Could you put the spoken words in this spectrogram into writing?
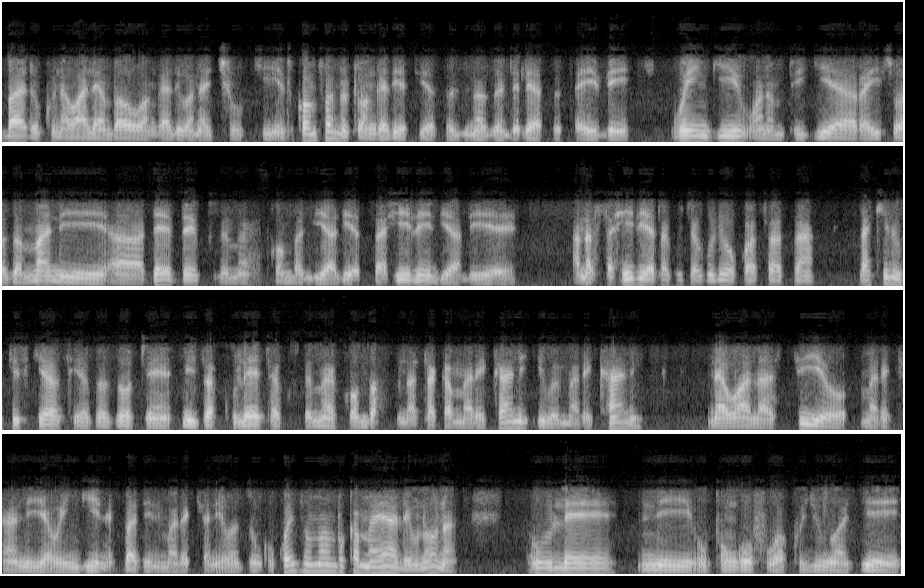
bado kuna wale ambao wangali wanachuki. Kwa mfano, tuangalie siasa zinazoendelea sasa hivi. Wengi wanampigia rais wa zamani uh, debe kusema kwamba ndiye aliyestahili, ndiye aliye anastahili hata kuchaguliwa kwa sasa, lakini ukisikia siasa zote ni za kuleta kusema ya kwamba tunataka Marekani iwe Marekani na wala sio Marekani ya wengine, bali ni Marekani ya wazungu. Kwa hivyo mambo kama yale, unaona ule ni upungufu wa kujua, je,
